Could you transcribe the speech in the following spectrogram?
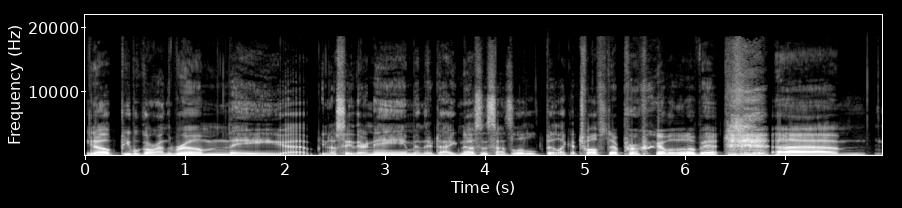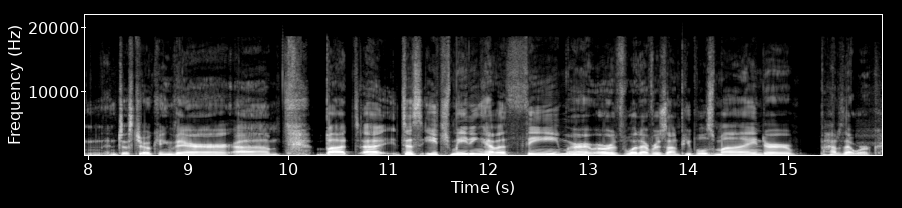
you know, people go around the room, they, uh, you know, say their name and their diagnosis. Sounds a little bit like a 12 step program, a little bit. Um, just joking there. Um, but uh, does each meeting have a theme or, or whatever's on people's mind, or how does that work?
